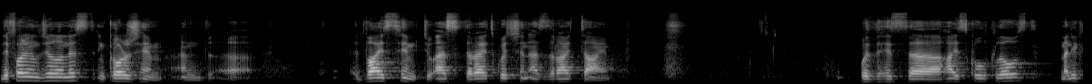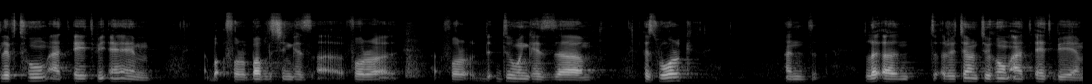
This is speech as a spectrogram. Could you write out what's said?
The foreign journalist encouraged him and uh, advised him to ask the right question at the right time. With his uh, high school closed, Malik left home at 8 p.m. for publishing his, uh, for, uh, for doing his, um, his work and returned to home at 8 p.m.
